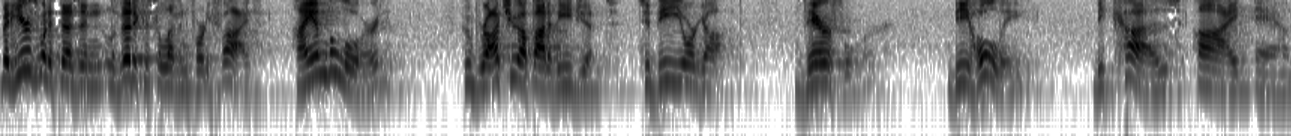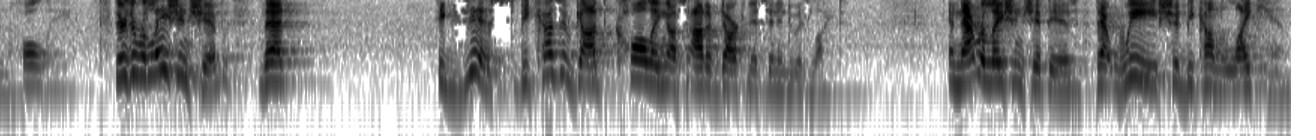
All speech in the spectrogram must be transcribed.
But here's what it says in Leviticus 11:45. I am the Lord who brought you up out of Egypt to be your God. Therefore, be holy because I am holy. There's a relationship that exists because of God's calling us out of darkness and into his light. And that relationship is that we should become like him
